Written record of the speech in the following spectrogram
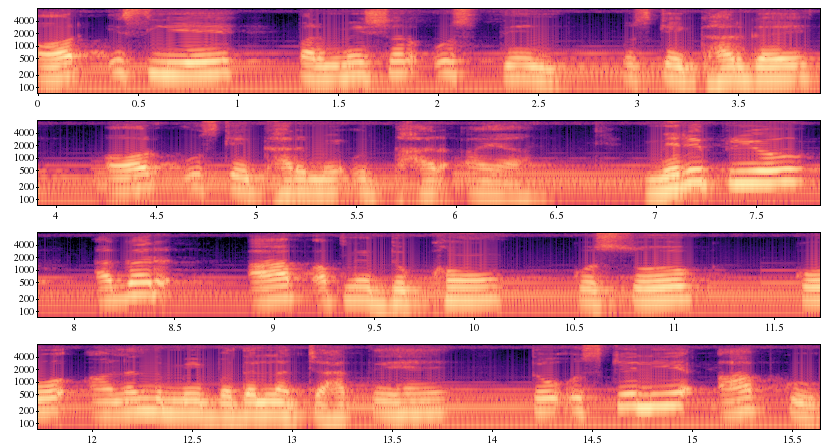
और इसलिए परमेश्वर उस दिन उसके घर गए और उसके घर में उद्धार आया। मेरे प्रियो, अगर आप अपने दुखों को, शोक को आनंद में बदलना चाहते हैं तो उसके लिए आपको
